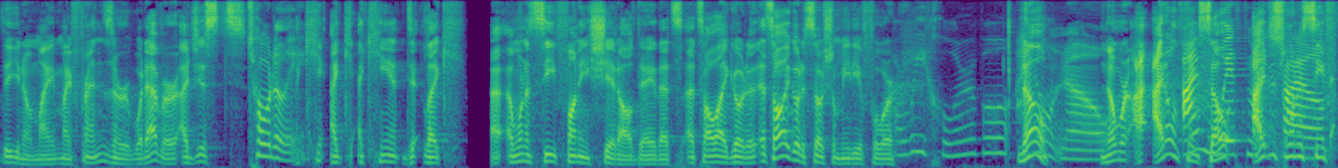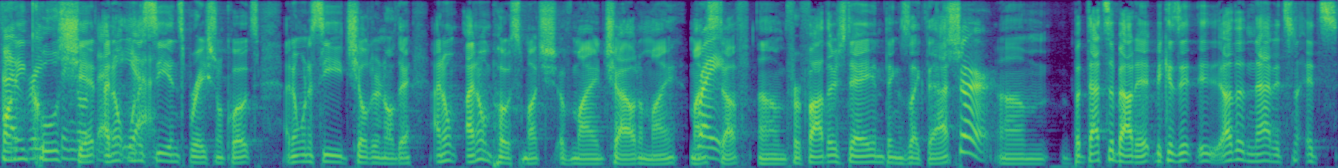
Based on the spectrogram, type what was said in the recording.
the you know my my friends or whatever. I just Totally. can't. I, I can't like. I, I want to see funny shit all day. That's that's all I go to. That's all I go to social media for. Are we horrible? No, I don't know. No, we're, I, I don't think I'm so. I just want to see funny, cool shit. day. I don't want to see inspirational quotes. I don't want to see children all day. I don't. I don't post much of my child on my my Right. stuff um, for Father's Day and things like that. Sure. Um, but that's about it because it, it. Other than that, it's it's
